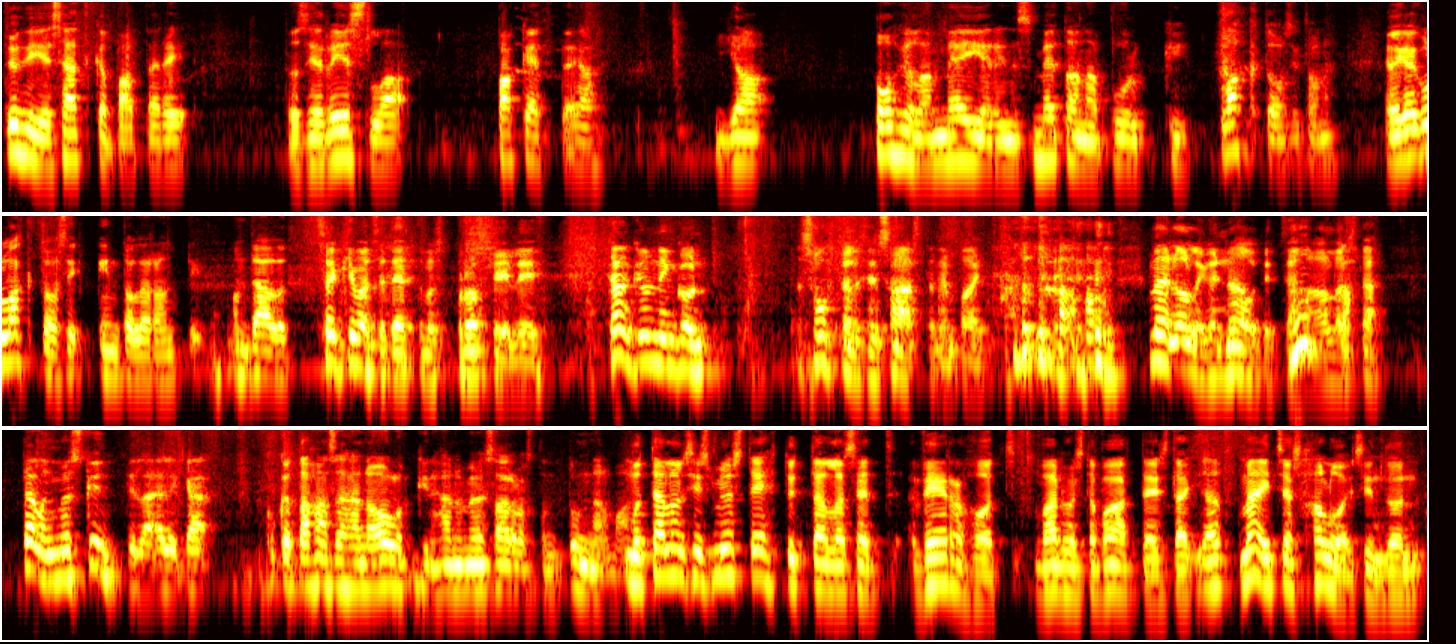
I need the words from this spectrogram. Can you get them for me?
tyhjiä sätkäpaperi, tosi risla paketteja ja Pohjolan Meijerin smetanapurkki, laktoositon. Eli joku laktoosiintolerantti on täällä. Se on kiva, että sä teet tämmöistä profiilia. Tää on kyllä niin kuin suhteellisen saastainen paikka. Mä en ollenkaan nauti täällä Mutta- olosta. Täällä on myös kynttilä, eli kuka tahansa hän on ollutkin, hän on myös arvostanut tunnelmaa. Mutta täällä on siis myös tehty tällaiset verhot vanhoista vaatteista. Ja mä itse asiassa haluaisin tuon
